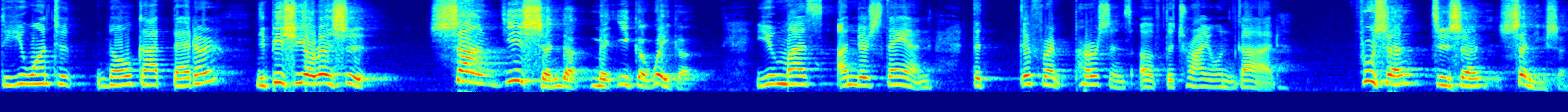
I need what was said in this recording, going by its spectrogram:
Do you want to know God better? 你必须要认识三一神的每一个位格。 You must understand the different persons of the triune God. 父神、子神、圣灵神。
